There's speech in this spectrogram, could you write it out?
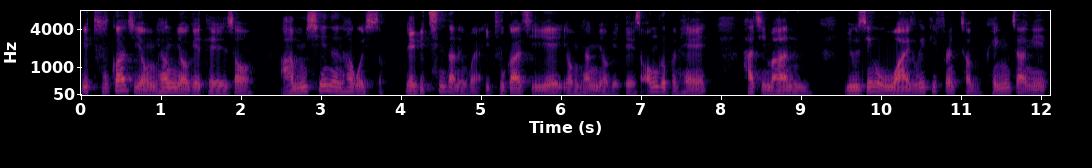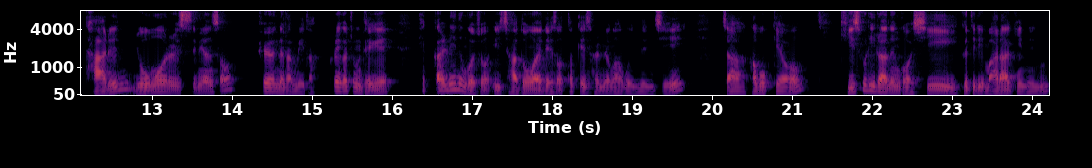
이 두 가지 영향력에 대해서 암시는 하고 있어. 내비친다는 거야. 이 두 가지의 영향력에 대해서 언급은 해. 하지만 using widely different term, 굉장히 다른 용어를 쓰면서 표현을 합니다. 그러니까 좀 되게 헷갈리는 거죠. 이 자동화에 대해서 어떻게 설명하고 있는지. 자, 가볼게요. 기술이라는 것이 그들이 말하기는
